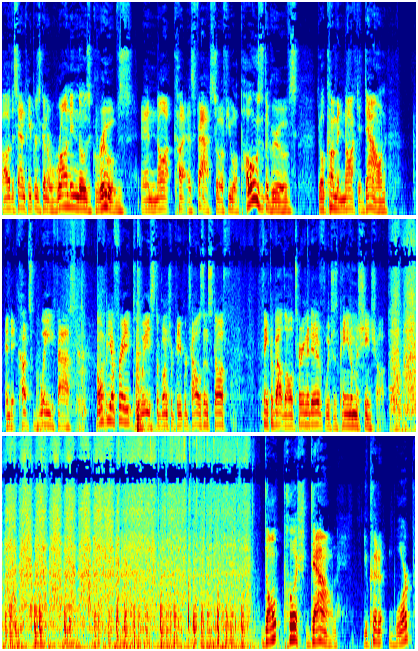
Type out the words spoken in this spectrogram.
uh, the sandpaper is going to run in those grooves and not cut as fast. So if you oppose the grooves, you'll come and knock it down and it cuts way faster. Don't be afraid to waste a bunch of paper towels and stuff. Think about the alternative, which is paying a machine shop. Don't push down. You could warp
